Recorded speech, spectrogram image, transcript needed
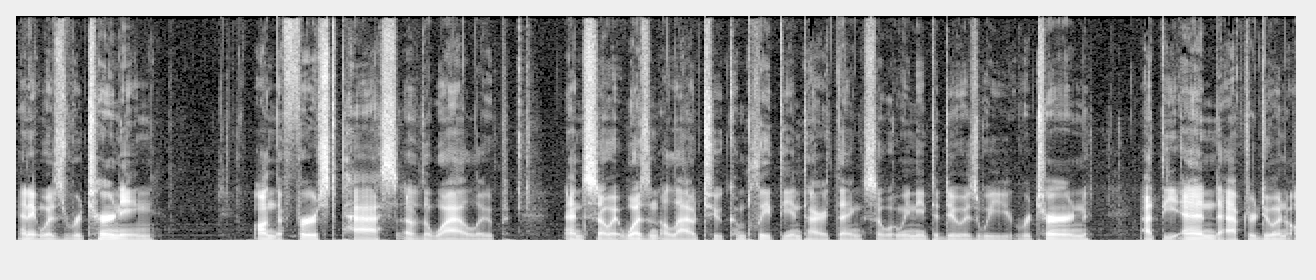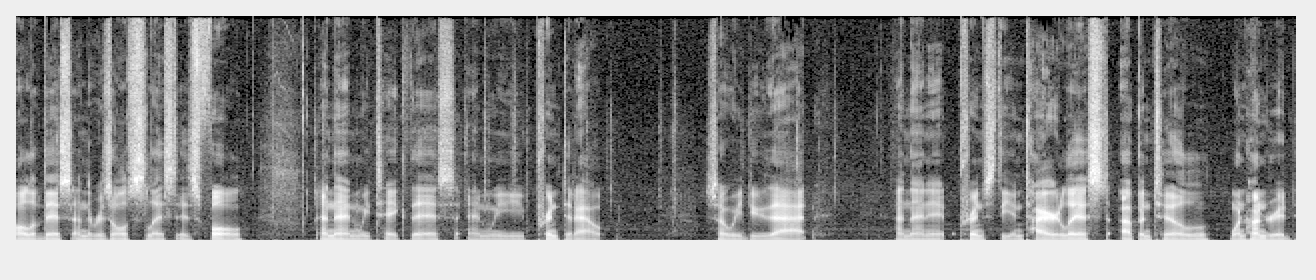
and it was returning on the first pass of the while loop and so it wasn't allowed to complete the entire thing. So what we need to do is we return at the end after doing all of this and the results list is full. And then we take this and we print it out. So we do that and then it prints the entire list up until 100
